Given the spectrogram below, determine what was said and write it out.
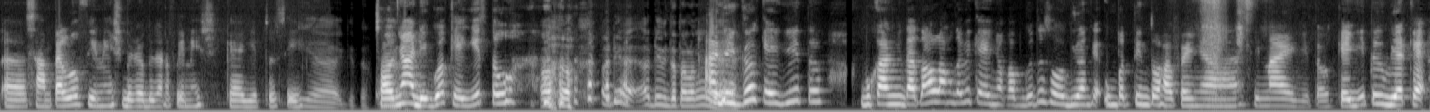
eh, sampai lu finish bener-bener finish kayak gitu sih Iya gitu. soalnya adik gue kayak gitu oh, oh, dia oh, dia minta tolong ya? adik gue kayak gitu bukan minta tolong tapi kayak nyokap gue tuh selalu bilang kayak umpetin tuh HP-nya si Nai gitu kayak gitu biar kayak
